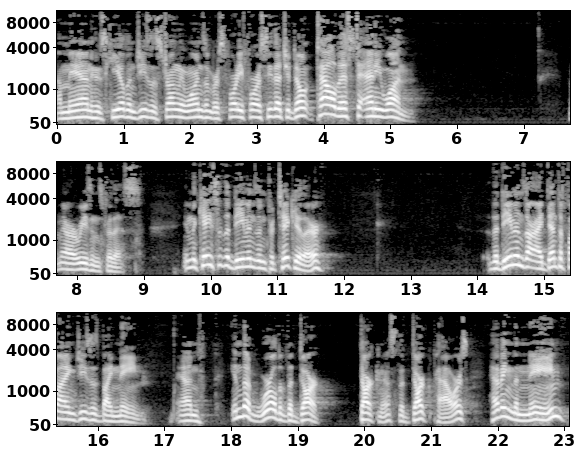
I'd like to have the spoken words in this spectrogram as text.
a man who's healed and Jesus strongly warns in verse 44, see that you don't tell this to anyone. And there are reasons for this. In the case of the demons in particular, the demons are identifying Jesus by name. And in the world of the dark, darkness, the dark powers, having the name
